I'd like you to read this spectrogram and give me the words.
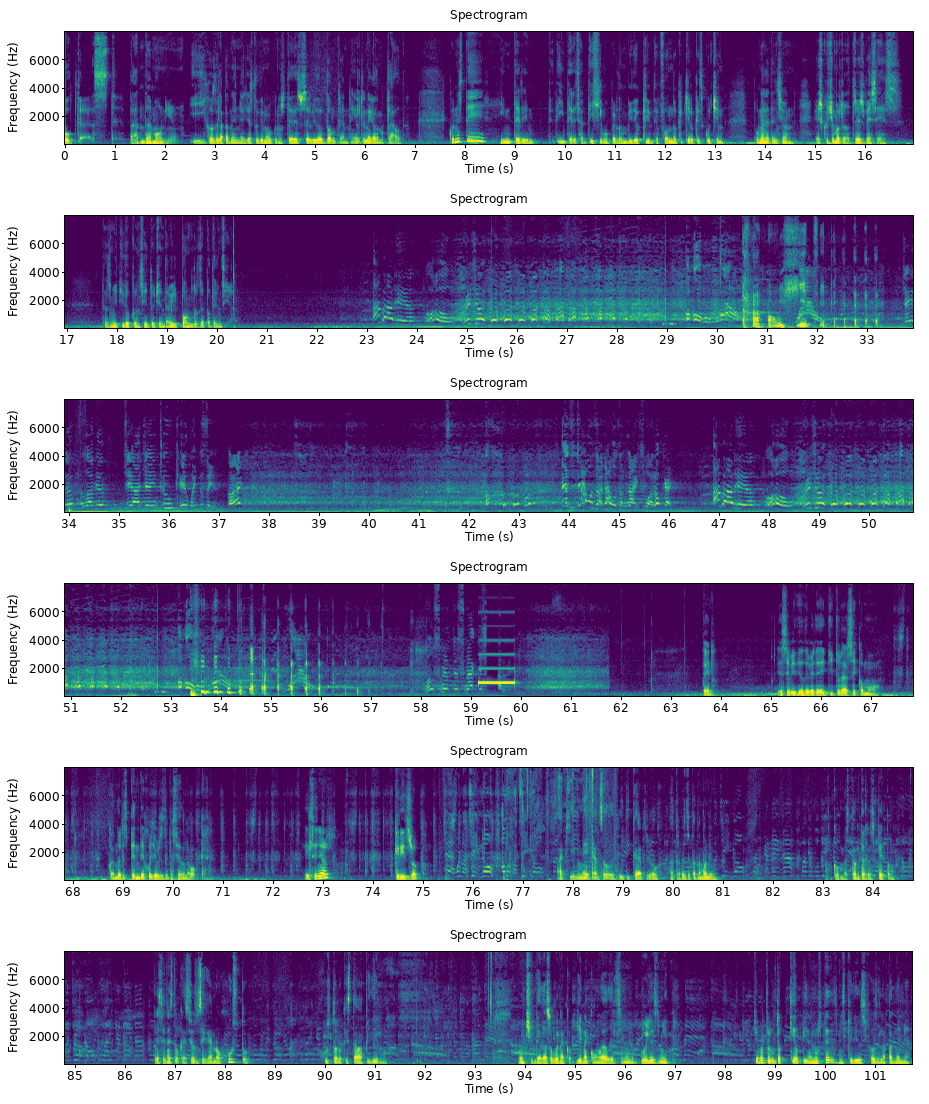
podcast Pandemonium. Hijos de la pandemia, ya estoy de nuevo con ustedes, su servidor Duncan, el renegado McCloud, con este interesantísimo perdón, videoclip de fondo que quiero que escuchen. Pongan atención, escuchémoslo tres veces, transmitido con 180 mil pongos de potencia. Holy shit. Jada, I love you. G.I. Jane 2, can't wait to see it. All right? it's, that, was a, that was a nice one. Okay. I'm out here. Uh-oh, Richard. oh, Bueno, ese video debería titularse como Cuando eres pendejo y abres demasiado la boca. El señor Chris Rock, a quien me he cansado de criticar yo a través de Pandemonium, con bastante respeto, pues en esta ocasión se ganó justo, justo lo que estaba pidiendo un chingadazo bien acomodado del señor Will Smith. Yo me pregunto, ¿qué opinan ustedes, mis queridos hijos de la pandemia?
